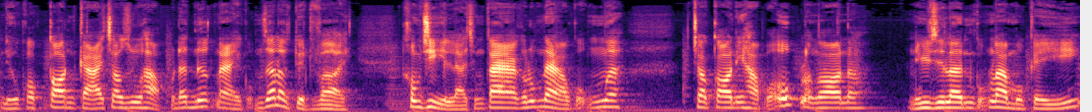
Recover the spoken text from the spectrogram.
nếu có con cái cho du học ở đất nước này cũng rất là tuyệt vời. Không chỉ là chúng ta có lúc nào cũng cho con đi học ở úc là ngon đâu. New Zealand cũng là một cái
